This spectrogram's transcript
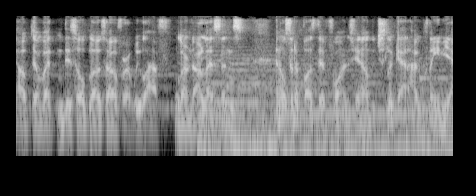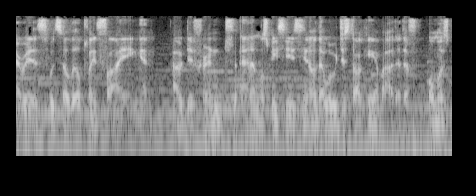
hope that when this all blows over, we will have learned our lessons, and also the positive ones. You know, just look at how clean the air is with so little planes flying, and how different animal species, you know, that we were just talking about, that have almost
